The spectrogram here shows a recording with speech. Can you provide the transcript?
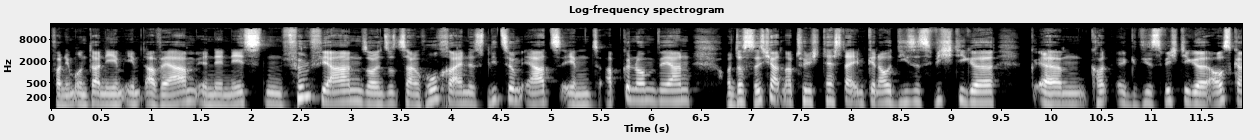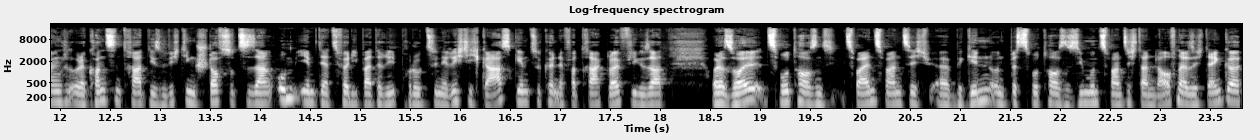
von dem Unternehmen eben erwärmen. In den nächsten fünf Jahren sollen sozusagen hochreines Lithiumerz eben abgenommen werden. Und das sichert natürlich Tesla eben genau dieses wichtige, ähm, äh, dieses wichtige Ausgangs- oder Konzentrat, diesen wichtigen Stoff sozusagen, um eben jetzt für die Batterieproduktion hier richtig Gas geben zu können. Der Vertrag läuft, wie gesagt, oder soll 2022 äh, beginnen und bis 2027 dann laufen. Also ich denke,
